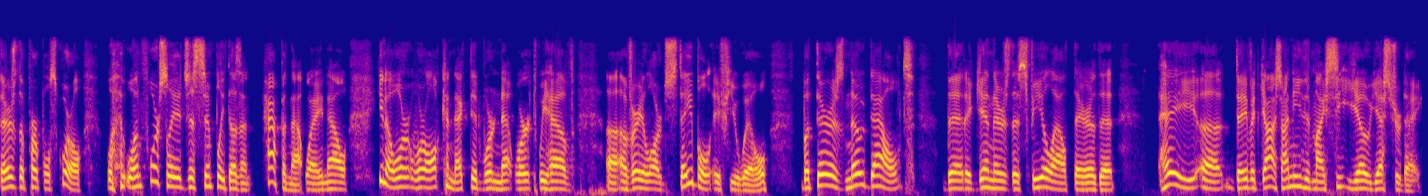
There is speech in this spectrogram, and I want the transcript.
There's the purple squirrel. Well, unfortunately, it just simply doesn't happen that way. Now, you know, we're, we're all connected, we're networked, we have uh, a very large stable, if you will. But there is no doubt that, again, there's this feel out there that, hey, uh, David, gosh, I needed my CEO yesterday.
